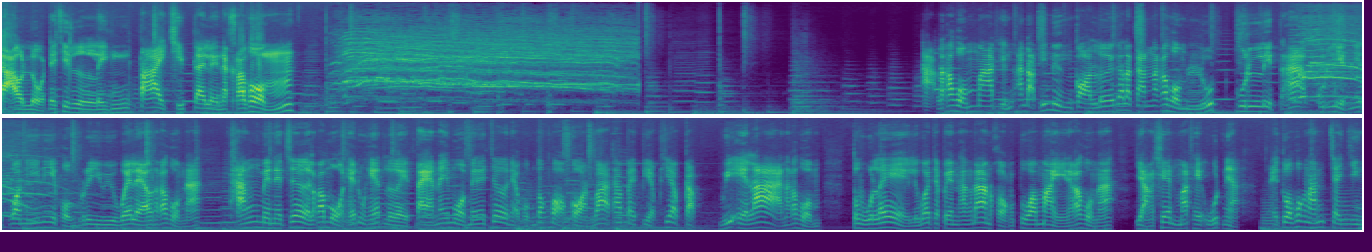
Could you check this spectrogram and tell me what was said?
ดาวน์โหลดได้ที่ลิงก์ใต้คลิปได้เลยนะครับผมอะแล้วครับผมมาถึงอันดับที่ 1 ก่อนเลยก็แล้วกันนะครับผมลุดกุลิตฮะกุลลิตนี่ตัวนี้นี่ผมรีวิวไว้แล้วนะครับผมนะ ทั้งเมนเจอร์แล้วก็โหมด Head to Head เลย แต่ในโหมดเมนเจอร์เนี่ยผมต้องบอกก่อนว่าถ้าไปเปรียบเทียบกับวิเอล่านะครับผมตูเล่หรือว่าจะเป็นทางด้านของตัวใหม่นะครับผมนะ อย่างเช่นมัทเทอุสเนี่ยไอตัวพวกนั้นจะยิง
